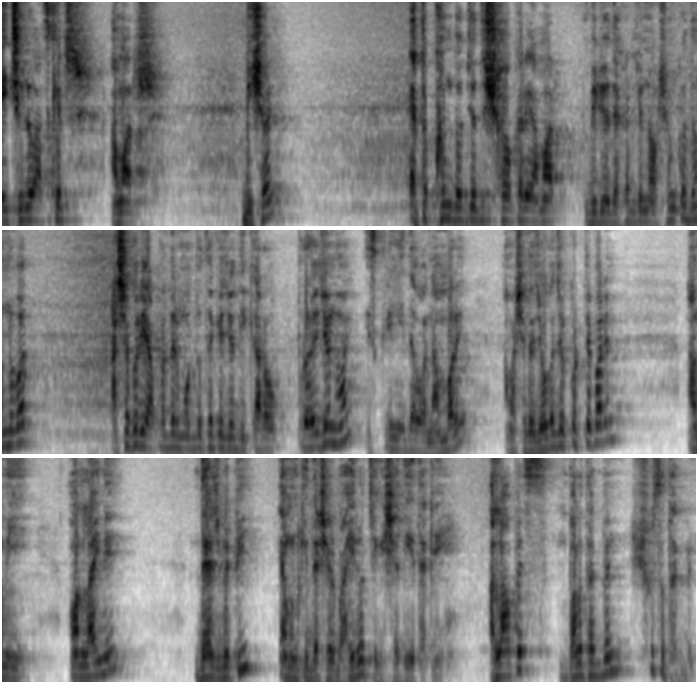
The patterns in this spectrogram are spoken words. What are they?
এই ছিল আজকের আমার বিষয়। এতক্ষণ ধৈর্য সহকারে আমার ভিডিও দেখার জন্য অসংখ্য ধন্যবাদ। আশা করি আপনাদের মধ্য থেকে যদি কারও প্রয়োজন হয় স্ক্রিনে দেওয়া নাম্বারে আমার সাথে যোগাযোগ করতে পারেন। আমি অনলাইনে দেশব্যাপী, এমনকি দেশের বাহিরেও চিকিৎসা দিয়ে থাকি। আল্লাহ হাফেজ, ভালো থাকবেন, সুস্থ থাকবেন।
